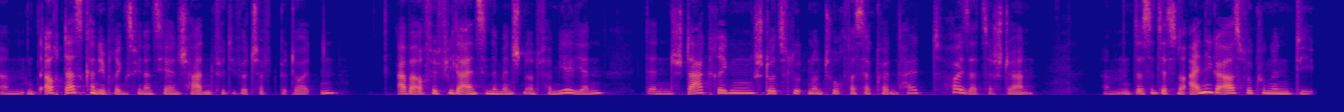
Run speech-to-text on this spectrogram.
Ähm, und auch das kann übrigens finanziellen Schaden für die Wirtschaft bedeuten, aber auch für viele einzelne Menschen und Familien. Denn Starkregen, Sturzfluten und Hochwasser können halt Häuser zerstören. Ähm, das sind jetzt nur einige Auswirkungen, die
